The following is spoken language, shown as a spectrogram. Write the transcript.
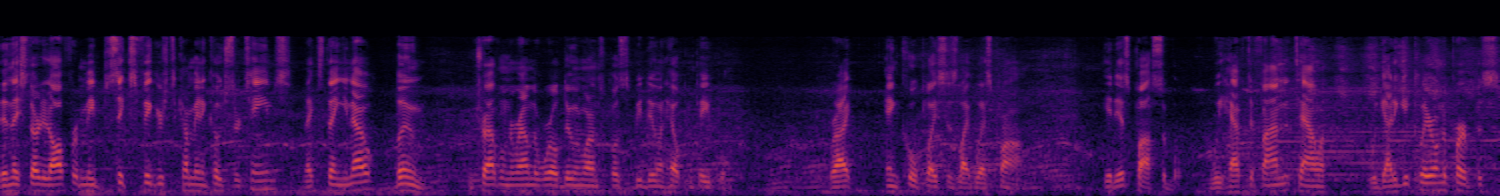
Then they started offering me six figures to come in and coach their teams. Next thing you know, boom, I'm traveling around the world doing what I'm supposed to be doing, helping people, right? In cool places like West Palm. It is possible. We have to find the talent. We got to get clear on the purpose,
